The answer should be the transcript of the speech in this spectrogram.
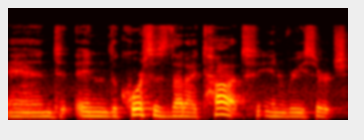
And in the courses that I taught in research,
